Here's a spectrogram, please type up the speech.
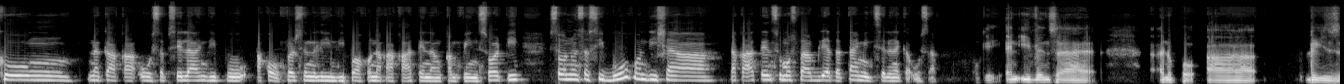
kung nagkakausap sila. Hindi po ako, personally, hindi po ako nakaka-attend ng campaign sortie. So, nung sa Cebu, kung hindi siya naka-attend, so most probably at that time, hindi sila nagkausap. Okay. And even sa ano po, uh Riz,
